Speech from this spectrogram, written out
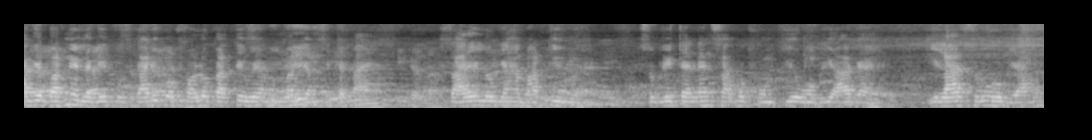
आगे बढ़ने लगे तो उस गाड़ी को फॉलो करते हुए हम इमरजेंसी तक आए हैं। सारे लोग यहाँ भर्ती हुए हैं। सुपरिटेंडेंट साहब को फ़ोन किए वो भी आ गए हैं। इलाज शुरू हो गया है।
